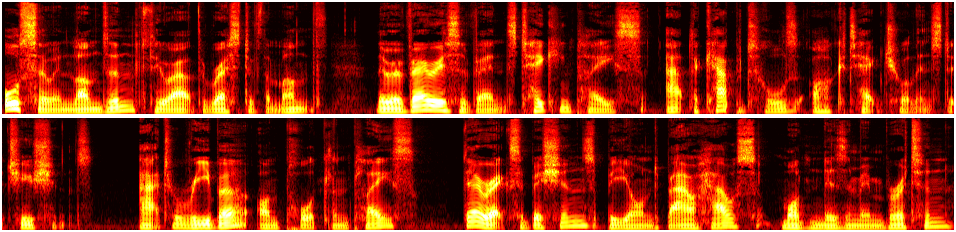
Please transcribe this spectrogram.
Also in London, throughout the rest of the month, there are various events taking place at the capital's architectural institutions. At RIBA on Portland Place, there are exhibitions Beyond Bauhaus, Modernism in Britain,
